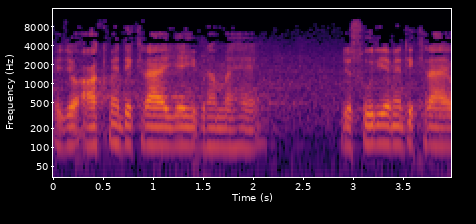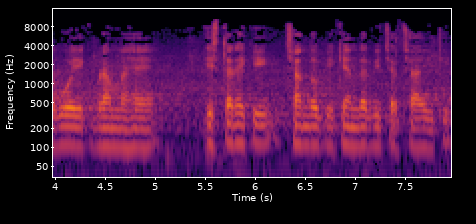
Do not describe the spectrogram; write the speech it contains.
कि जो आँख में दिख रहा है, यही ब्रह्म है। जो सूर्य में दिख रहा है, वो एक ब्रह्म है। इस तरह की छंदों के अंदर भी चर्चा आई थी।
